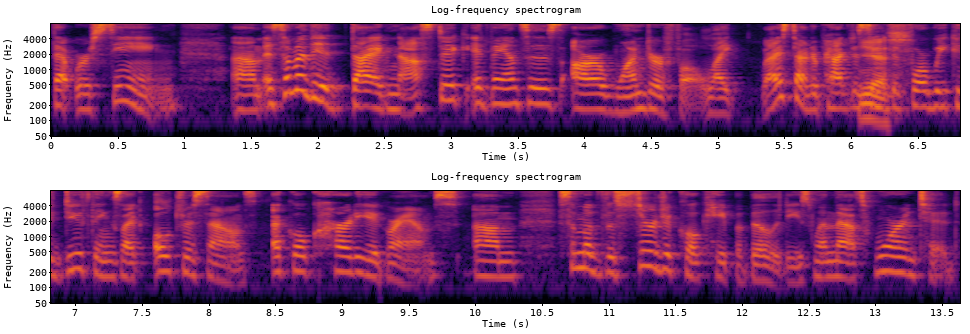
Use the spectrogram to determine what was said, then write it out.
that we're seeing Um, and some of the diagnostic advances are wonderful. Like I started practicing Yes. before we could do things like ultrasounds, echocardiograms, um, some of the surgical capabilities when that's warranted.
